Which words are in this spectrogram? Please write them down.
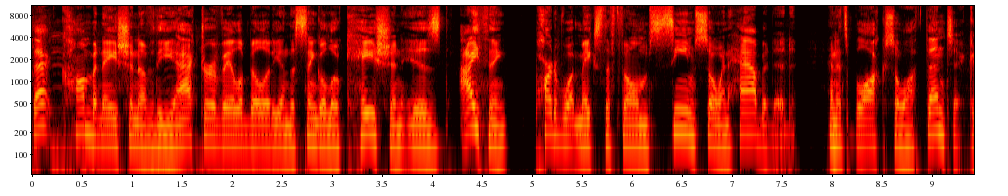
That combination of the actor availability and the single location is, I think, part of what makes the film seem so inhabited and its block so authentic.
